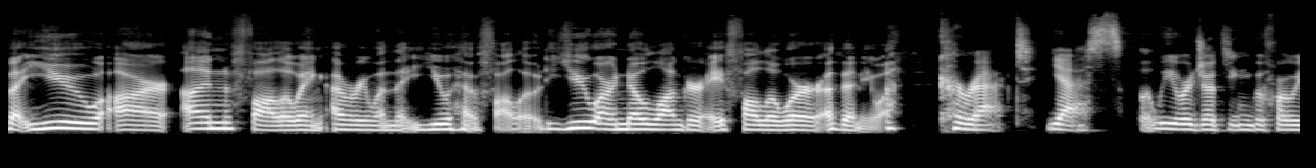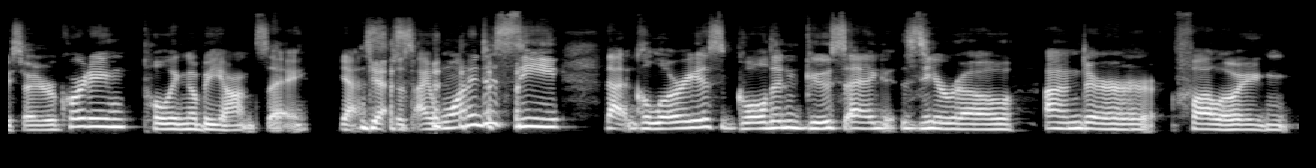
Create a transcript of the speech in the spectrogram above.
but you are unfollowing everyone that you have followed. You are no longer a follower of anyone. Correct. Yes. We were joking before we started recording, pulling a Beyonce. Yes. yes. Just, I wanted to see that glorious golden goose egg zero under following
